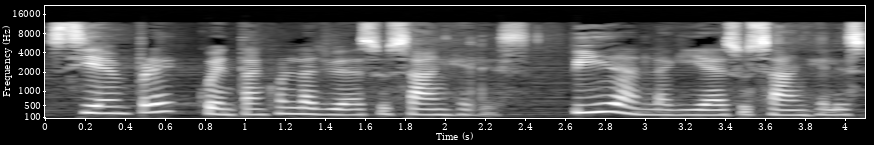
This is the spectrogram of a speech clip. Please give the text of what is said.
Siempre cuentan con la ayuda de sus ángeles pidan la guía de sus ángeles,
